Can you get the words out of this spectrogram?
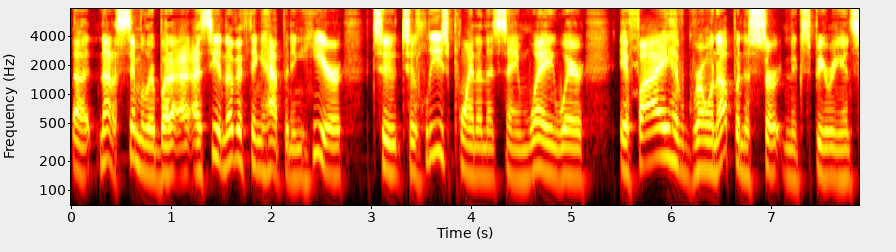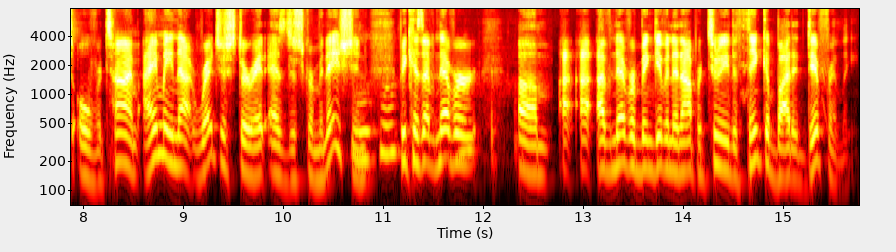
uh, not a similar, but I, I, see another thing happening here to to Lee's point in the same way, where if I have grown up in a certain experience over time, I may not register it as discrimination mm-hmm. because I've never um, I, I've never been given an opportunity to think about it differently.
